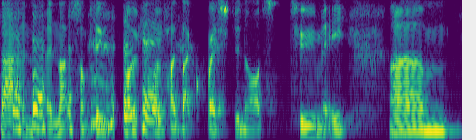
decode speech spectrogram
that, and, and that's something okay. I've, I've, had that question asked to me. Um,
